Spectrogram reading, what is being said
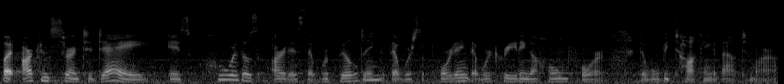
But our concern today is who are those artists that we're building, that we're supporting, that we're creating a home for, that we'll be talking about tomorrow.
